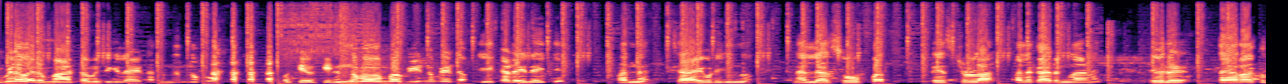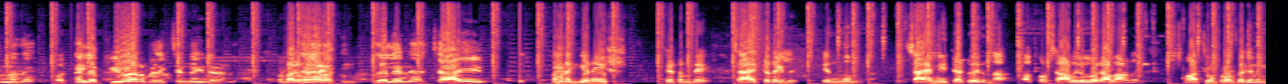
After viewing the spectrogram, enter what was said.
ഇവിടെ വരുമ്പോ ഓട്ടോമാറ്റിക്കലായിട്ട് അങ്ങ് നിന്നു പോകും. Okay okay. നിന്ന് പോകുമ്പോ വീണ്ടും വീണ്ടും ഈ കടയിലേക്ക് വന്ന് ചായ കുടിക്കുന്നു. നല്ല സൂപ്പർ ടേസ്റ്റുള്ള പലഹാരങ്ങളാണ് ഇവർ തയ്യാറാക്കുന്നത്. നല്ല പ്യുവർ വെളിച്ചെണ്ണയിലാണ് ഉണ്ടാക്കുന്നത് തയ്യാറാക്കുന്നത്. അതുപോലെ തന്നെ ചായയും നമ്മുടെ ഗണേഷ് ചേട്ടന്റെ ചായക്കടയിൽ എന്നും ചായ മീറ്റായിട്ട് വരുന്ന കുറച്ച് ആളുകളിൽ ഒരാളാണ്. മാധ്യമപ്രവർത്തകനും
